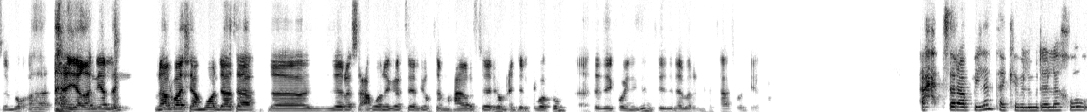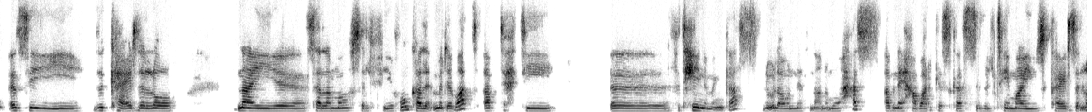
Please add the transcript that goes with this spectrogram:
ፅቡቅ የቀኒየለይ ምናልባሽ ኣብ መወዳእታ ዝረስዓኽዎ ነገር ተልዩ ክተመሓላለፍ ተልዮም ዕድል ክበኩም ተዘይኮይኑ ግን እቲ ዝነበረ ንፍትሃት ወዲእኹ ኣሕፅር ኣቢለ እንታይ ክብል ምደለኹ እዚ ዝካየድ ዘሎ ናይ ሰላማዊ ሰልፊ ይኹን ካልእ መደባት ኣብ ትሕቲ ፍትሒ ንምንጋስ ልኡላውነትና ንምውሓስ ኣብ ናይ ሓባር ገስጋስ ዝብል ቴማ እዩ ዝካየድ ዘሎ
